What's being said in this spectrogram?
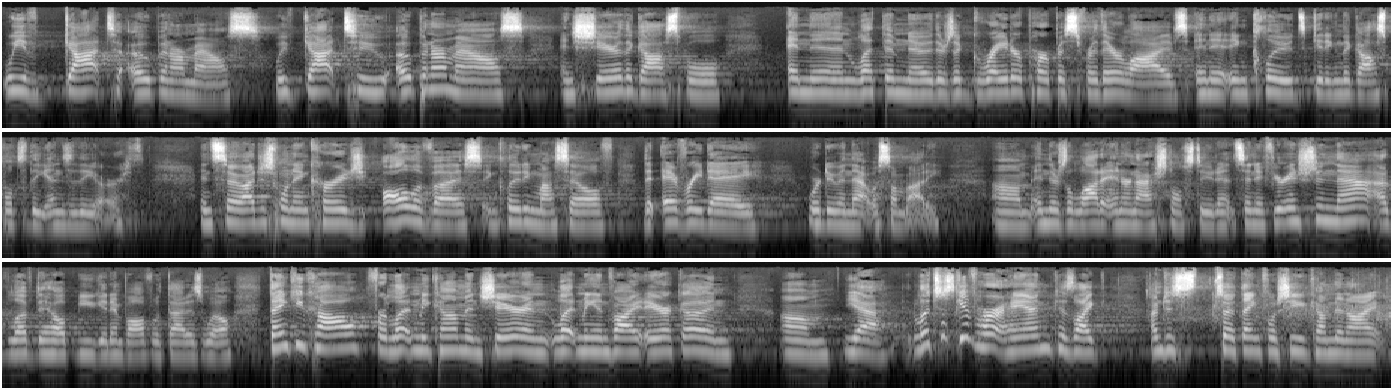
We have got to open our mouths. We've got to open our mouths and share the gospel and then let them know there's a greater purpose for their lives, and it includes getting the gospel to the ends of the earth. And so I just want to encourage all of us, including myself, that every day we're doing that with somebody. Um, and there's a lot of international students. And if you're interested in that, I'd love to help you get involved with that as well. Thank you, Kyle, for letting me come and share and letting me invite Erica. And um, yeah, let's just give her a hand because, like, I'm just so thankful she could come tonight.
